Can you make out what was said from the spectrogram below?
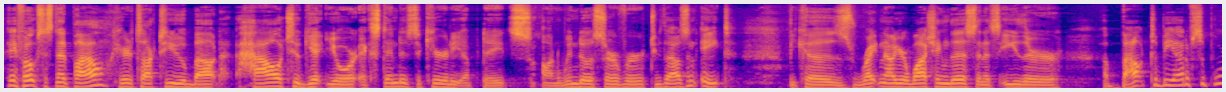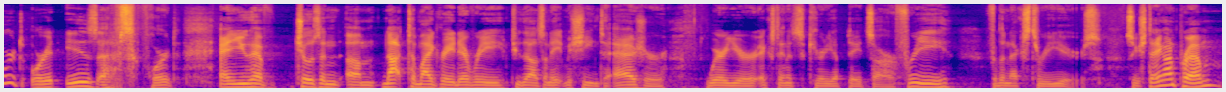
Hey folks, it's Ned Pyle here to talk to you about how to get your extended security updates on Windows Server 2008 because right now you're watching this and it's either about to be out of support or it is out of support and you have chosen um, not to migrate every 2008 machine to Azure where your extended security updates are free for the next three years. So you're staying on-prem,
